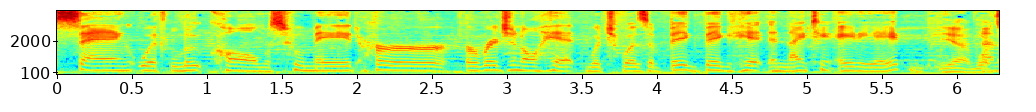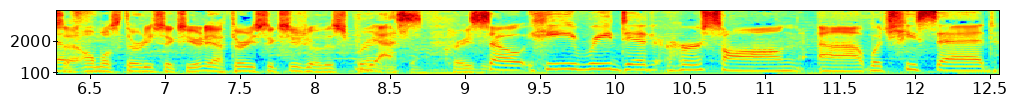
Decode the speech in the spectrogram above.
sang with Luke Combs, who made her original hit, which was a big, big hit in 1988. Yeah, what's Kind that? Almost 36 years. Yeah, 36 years ago this spring. Yes. So crazy. So he redid her song, uh, which he said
